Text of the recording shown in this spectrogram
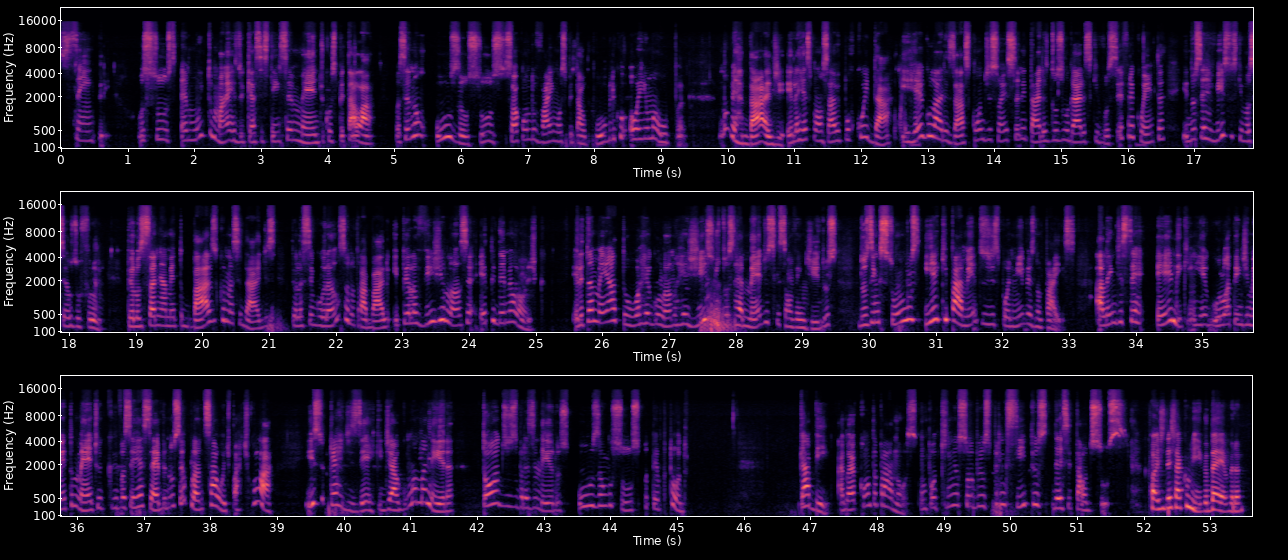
sempre. O SUS é muito mais do que assistência médico hospitalar. Você não usa o SUS só quando vai em um hospital público ou em uma UPA. Na verdade, ele é responsável por cuidar e regularizar as condições sanitárias dos lugares que você frequenta e dos serviços que você usufrui, pelo saneamento básico nas cidades, pela segurança no trabalho e pela vigilância epidemiológica. Ele também atua regulando registros dos remédios que são vendidos, dos insumos e equipamentos disponíveis no país, além de ser ele quem regula o atendimento médico que você recebe no seu plano de saúde particular. Isso quer dizer que, de alguma maneira, todos os brasileiros usam o SUS o tempo todo. Gabi, agora conta para nós um pouquinho sobre os princípios desse tal de SUS. Pode deixar comigo, Débora.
